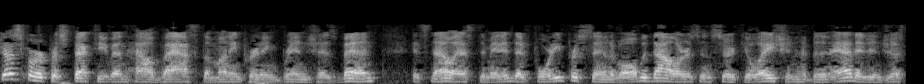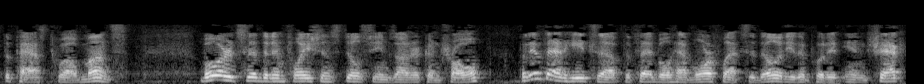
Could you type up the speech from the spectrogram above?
Just for a perspective on how vast the money printing binge has been, it's now estimated that 40% of all the dollars in circulation have been added in just the past 12 months. Bullard said that inflation still seems under control, but if that heats up, the Fed will have more flexibility to put it in check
